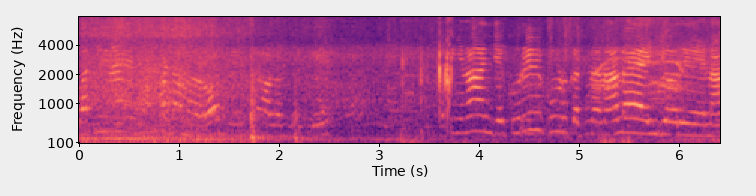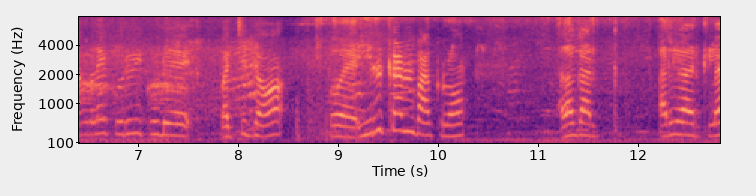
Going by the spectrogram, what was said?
பார்த்தீங்கன்னா எங்க சப்போட்டா மரம் பெருசா வளர்ந்துருக்கு பார்த்தீங்கன்னா இங்கே குருவி கூடு கட்டினனால இங்கே ஒரு நாங்களே குருவி கூடு வச்சிட்டோம். இருக்கான்னு பார்க்குறோம் அழகா இருக்கு. அருகா இருக்குல்ல?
